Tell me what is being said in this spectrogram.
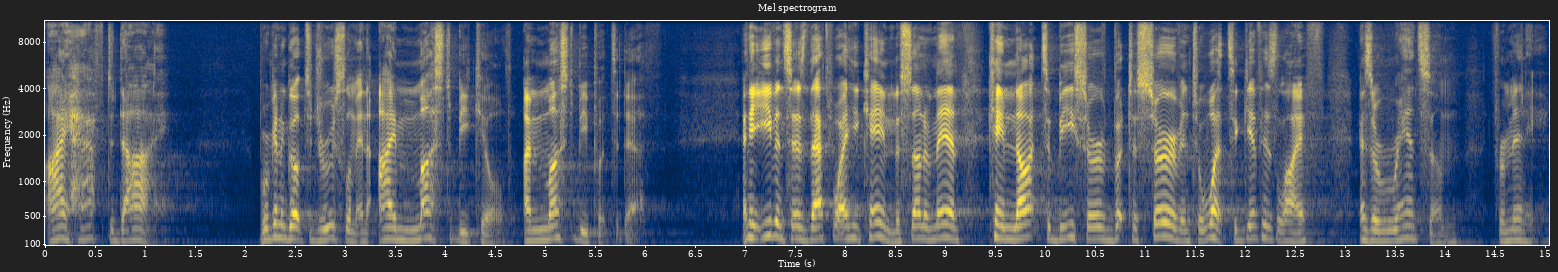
I have to die. We're going to go up to Jerusalem and I must be killed. I must be put to death. And he even says that's why he came. The Son of Man came not to be served, but to serve, and to what? To give his life as a ransom for many.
